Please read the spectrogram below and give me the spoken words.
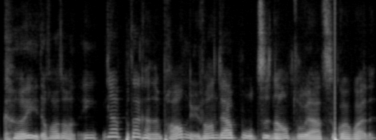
可以的话，这种应应该不太可能跑到女方家布置，然后煮给她吃，怪怪的。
